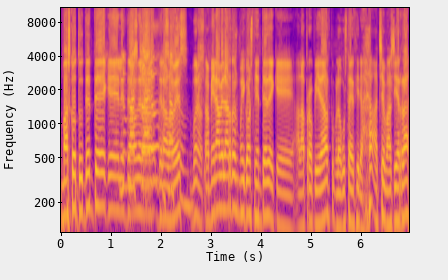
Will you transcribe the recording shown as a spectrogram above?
más contundente que el entrenador de la, Alavés. Bueno, también Abelardo es muy consciente de que a la propiedad, como le gusta decir a Chema Sierra,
